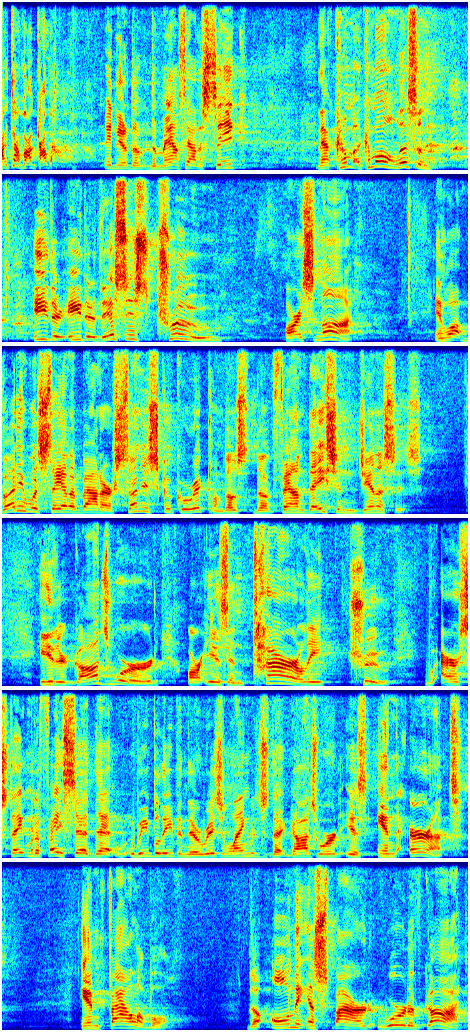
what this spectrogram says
And you know, the, the mouse out of sync. Now, come, come on, listen. Either, either this is true or it's not. And what Buddy was saying about our Sunday school curriculum, those, the foundation Genesis, either God's word or is entirely true. Our statement of faith said that we believe in the original language that God's word is inerrant, infallible, the only inspired word of God.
